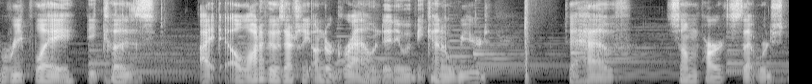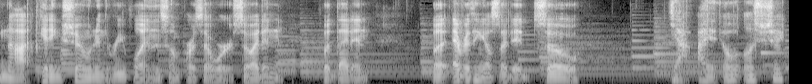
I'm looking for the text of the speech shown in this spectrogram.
replay because I a lot of it was actually underground and it would be kind of weird to have some parts that were just not getting shown in the replay and then some parts that were, so I didn't put that in. But everything else I did, so yeah, I oh let's check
